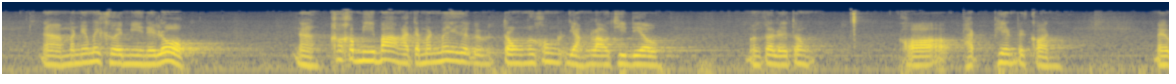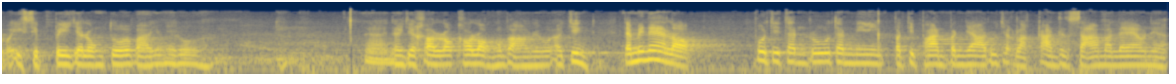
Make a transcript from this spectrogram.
ๆนะมันยังไม่เคยมีในโลกนะเขาก็มีบ้างอะแต่มันไม่ตรงกับของอย่างเราทีเดียว มันก็เลยต้องขอผัดเพี้ยนไปก่อน ไม่ว่าอีกสิบปีจะลงตัวหรือเปล่ายังไม่รู้นะยังจะเข้าล็อกเข้าล่องหรือเปล่าเอาจริง แต่ไม่แน่หรอกผู้ที่ท่านรู้ท่านมีปฏิภาณปัญญารู้จักหลักการศึกษามาแล้วเนี่ย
